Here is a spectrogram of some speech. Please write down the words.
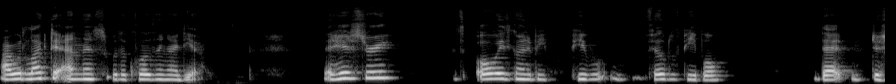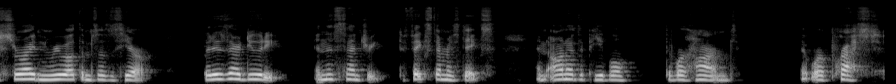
I would like to end this with a closing idea. That history is always going to be people filled with people that destroyed and rewrote themselves as heroes. But it is our duty in this century to fix their mistakes and honor the people that were harmed, that were oppressed.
